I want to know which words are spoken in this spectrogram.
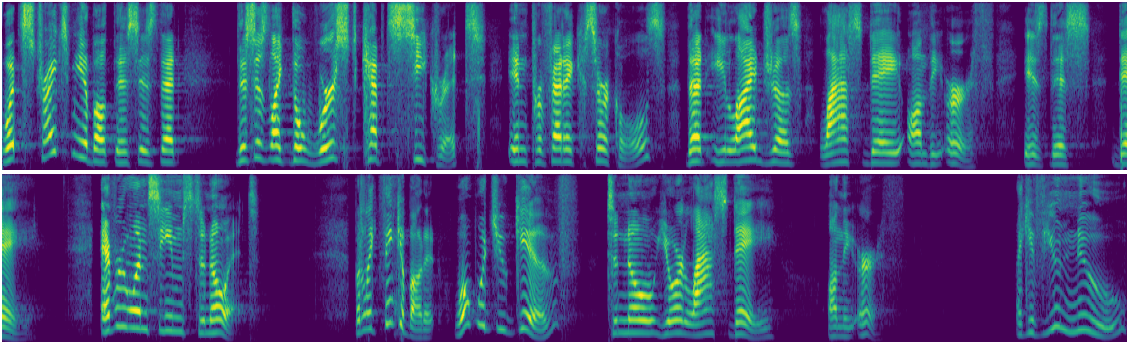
what strikes me about this is that this is like the worst kept secret in prophetic circles that Elijah's last day on the earth is this day. Everyone seems to know it. But, like, think about it. What would you give to know your last day on the earth? Like, if you knew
